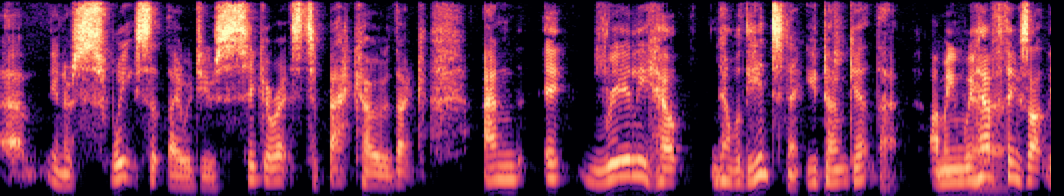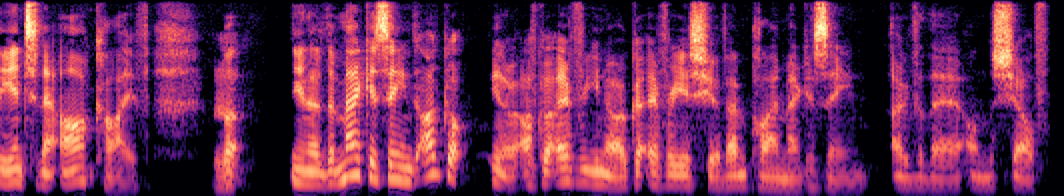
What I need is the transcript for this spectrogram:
um, you know sweets that they would use, cigarettes, tobacco, that, and it really helped. Now with the internet, you don't get that. I mean, we yeah. have things like the Internet Archive, mm. but you know the magazines i've got you know i've got every you know i've got every issue of empire magazine over there on the shelf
